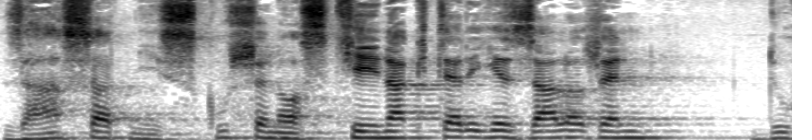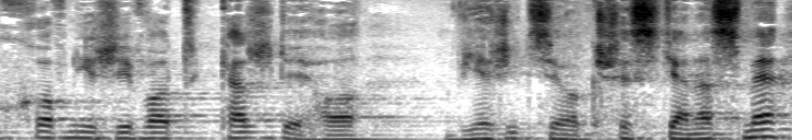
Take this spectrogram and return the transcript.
zásadní zkušeností, na který je založen duchovní život každého věřícího křesťana. Jsme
